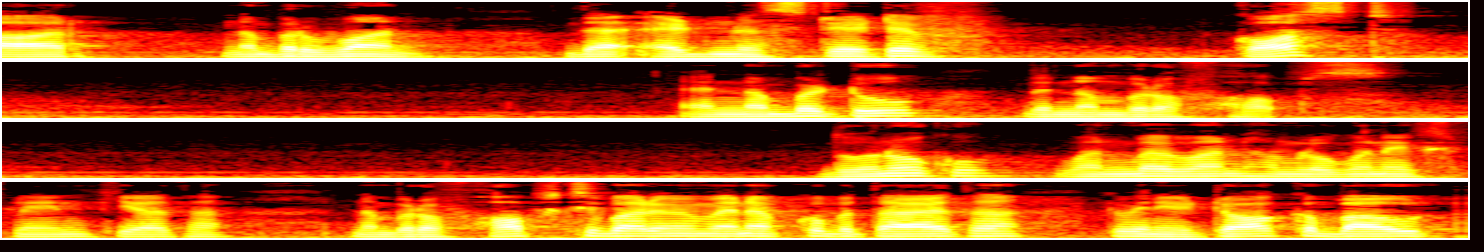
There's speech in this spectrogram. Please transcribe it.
are number one the administrative cost and number two the number of hops دونوں کو ون بائی ون ہم لوگوں نے ایکسپلین کیا تھا. نمبر آف ہاپس کے بارے میں میں نے آپ کو بتایا تھا کہ when you talk about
